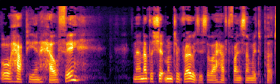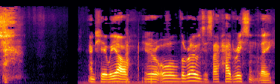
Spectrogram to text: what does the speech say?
All happy and healthy. And another shipment of roses that I have to find somewhere to put. and here we are. Here are all the roses I've had recently.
